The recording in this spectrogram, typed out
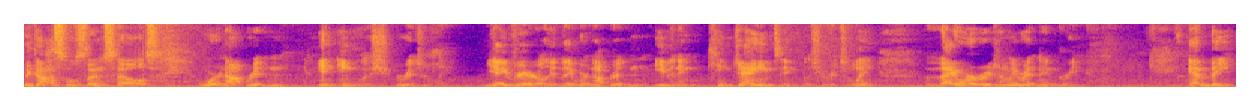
The Gospels themselves were not written in English originally. Yea, verily, they were not written even in King James English originally. They were originally written in Greek. And the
